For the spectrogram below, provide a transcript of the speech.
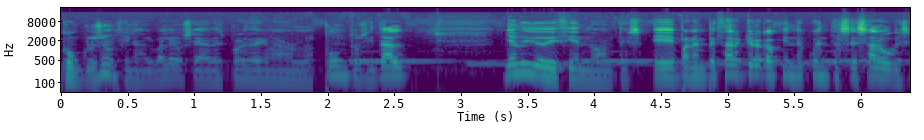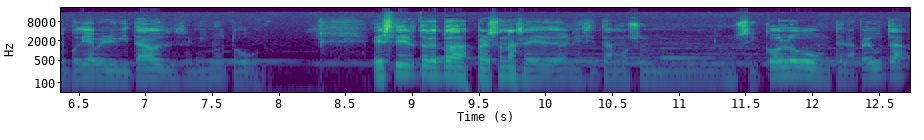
conclusión final, ¿vale? O sea, después de ganar los puntos y tal. Ya lo he ido diciendo antes. Eh, para empezar, creo que a fin de cuentas es algo que se podía haber evitado desde el minuto uno. Es cierto que todas las personas a día de hoy necesitamos un, psicólogo, un terapeuta.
